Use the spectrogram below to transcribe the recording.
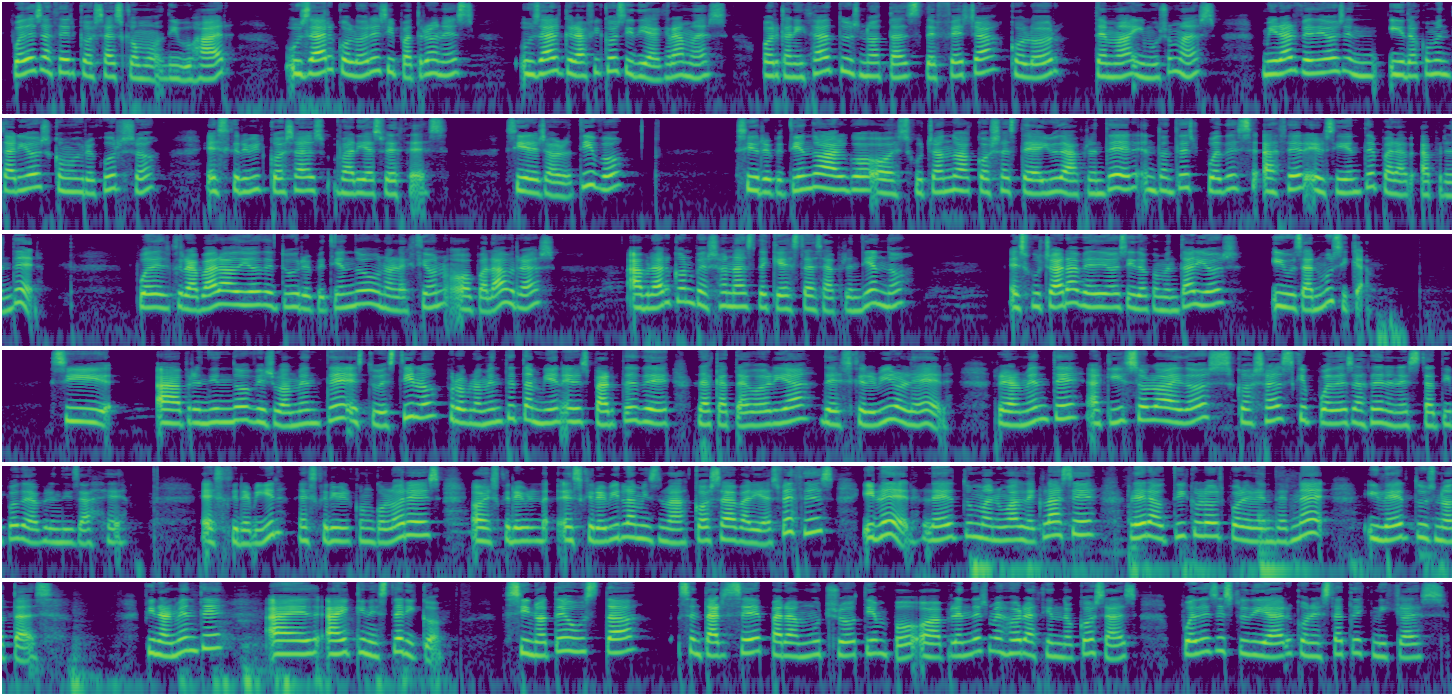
Puedes hacer cosas como dibujar, usar colores y patrones, usar gráficos y diagramas, organizar tus notas de fecha, color, tema y mucho más, mirar vídeos y documentarios como recurso, escribir cosas varias veces. Si eres auditivo, si repitiendo algo o escuchando a cosas te ayuda a aprender, entonces puedes hacer el siguiente para aprender. Puedes grabar audio de tú repitiendo una lección o palabras, hablar con personas de que estás aprendiendo, escuchar a vídeos y documentarios y usar música. Si aprendiendo visualmente es tu estilo, probablemente también eres parte de la categoría de escribir o leer. Realmente aquí solo hay dos cosas que puedes hacer en este tipo de aprendizaje. Escribir, escribir con colores o escribir, la misma cosa varias veces y leer, leer tu manual de clase, leer artículos por el Internet y leer tus notas. Finalmente, hay, hay kinestérico. Si no te gusta sentarse para mucho tiempo o aprendes mejor haciendo cosas, puedes estudiar con estas técnicas.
